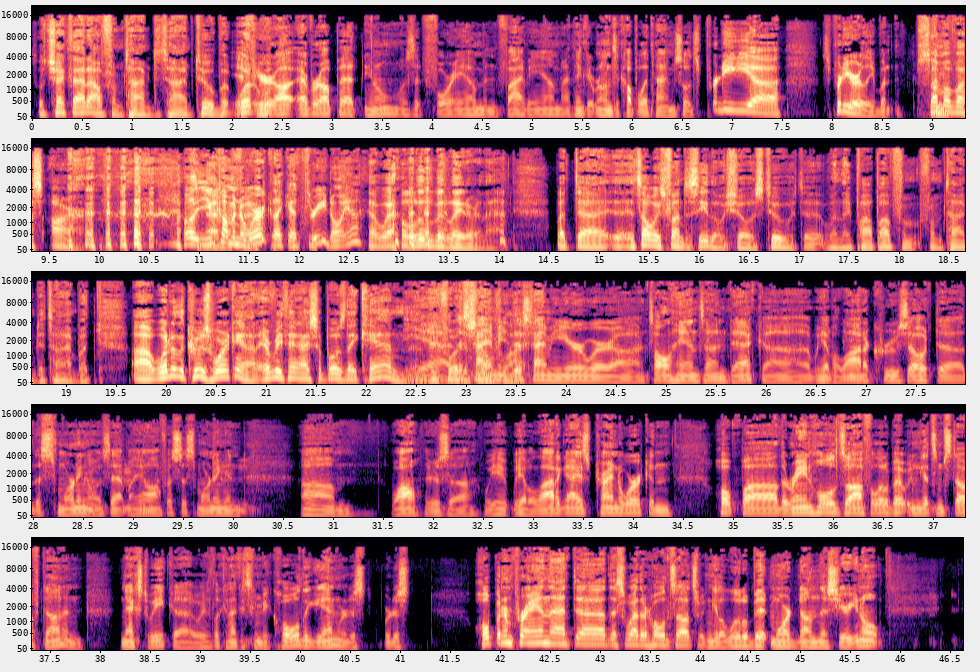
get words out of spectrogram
So check that out from time to time too. But If what? you're uh, ever up at you know was it 4 a.m. and 5 a.m. I think it runs a couple of times, so it's pretty uh, it's pretty early. But some of us are. well, you come into work like at three, don't you? well, a little bit later than that. But uh, it's always fun to see those shows too to, when they pop up from, from time to time. But uh, what are the crews working on? Everything I suppose they can uh, Yeah, before this the time flies. this time of year where uh, it's all hands on deck. Uh, we have a lot of crews out uh, this morning. I was at my office this morning, and um, wow, there's uh, we we have a lot of guys trying to work and hope uh, the rain holds off a little bit. We can get some stuff done. And next week uh, we're looking like it's going to be cold again. We're just we're just hoping and praying that uh, this weather holds out so we can get a little bit more done this year. You know,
